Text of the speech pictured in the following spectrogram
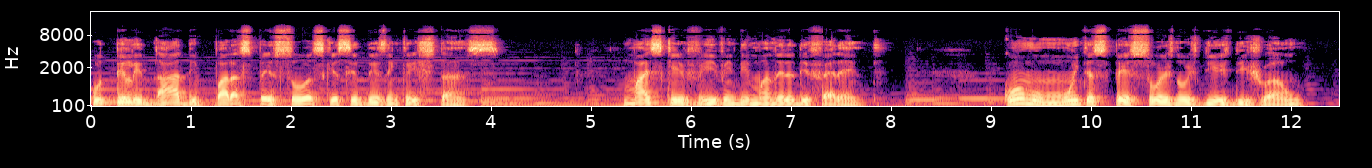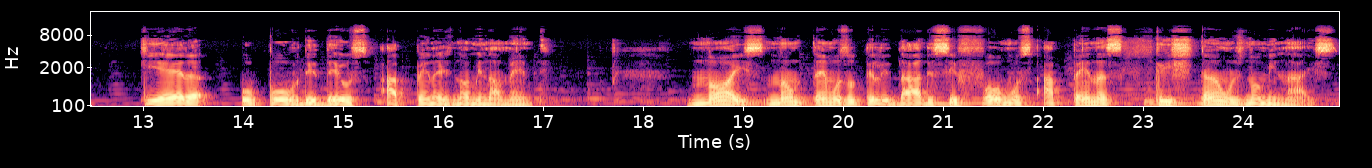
utilidade para as pessoas que se dizem cristãs, mas que vivem de maneira diferente. Como muitas pessoas nos dias de João, que era o povo de Deus apenas nominalmente. Nós não temos utilidade se formos apenas cristãos nominais.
